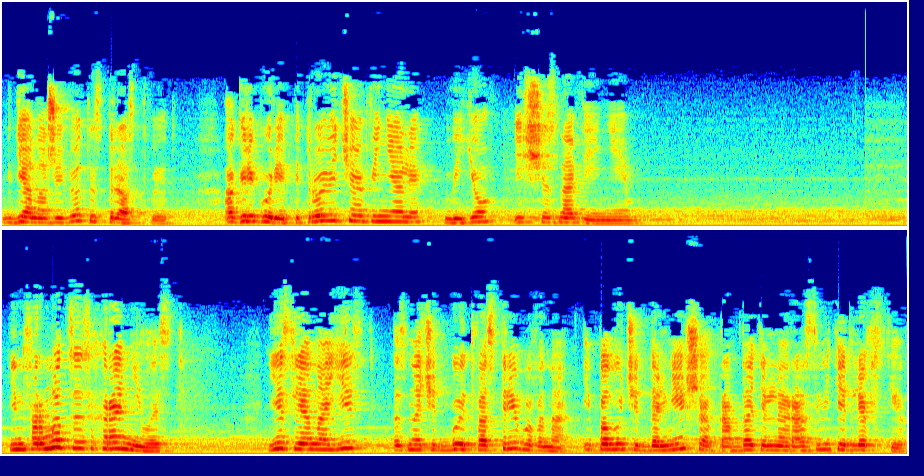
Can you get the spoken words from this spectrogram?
где она живет и здравствует, а Григория Петровича обвиняли в ее исчезновении. Информация сохранилась. Если она есть, значит будет востребована и получит дальнейшее оправдательное развитие для всех.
